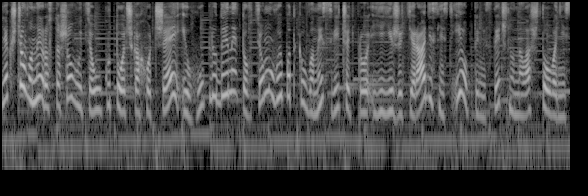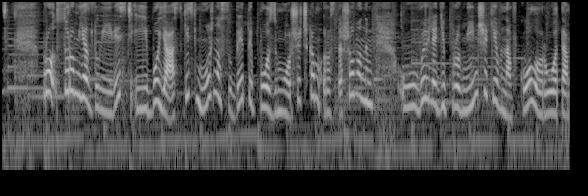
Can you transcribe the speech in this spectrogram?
якщо вони розташовуються у куточках очей і губ людини, то в цьому випадку вони свідчать про її життєрадісність і оптимістичну налаштованість. Про сором'язливість і боязкість можна судити по зморшечкам, розташованим у вигляді промінчиків навколо рота.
